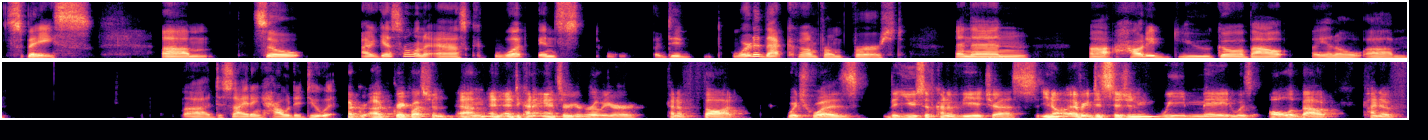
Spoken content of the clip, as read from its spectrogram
space. Um, so I guess I want to ask what in did where did that come from first, and then uh, how did you go about you know um, uh, deciding how to do it? A, a great question. Um, and, and to kind of answer your earlier kind of thought, which was the use of kind of VHS, you know, every decision we made was all about kind of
